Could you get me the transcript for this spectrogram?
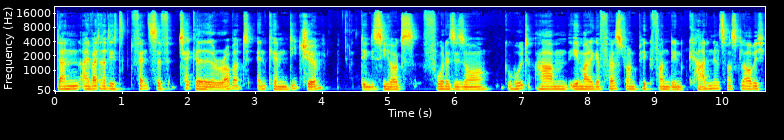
Dann ein weiterer Defensive Tackle, Robert Encam Dice, den die Seahawks vor der Saison geholt haben. Ehemaliger First-Round-Pick von den Cardinals, was glaube ich.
